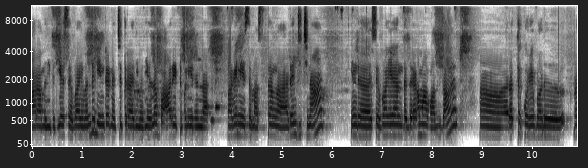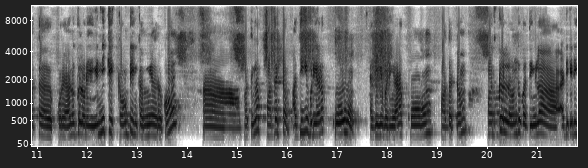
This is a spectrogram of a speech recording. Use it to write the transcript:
ஆறாம் அதிபதியா செவ்வாய் வந்து நின்ற நட்சத்திராதிபதி எல்லாம் ஆறு எட்டு பண்ணிடல பகைநேசம் அஸ்தங்க அடைஞ்சிச்சுன்னா இந்த செவ்வாயா அந்த கிரகமா வந்தால் ரத்த குறைபாடு ரத்த குறை அணுக்களுடைய எண்ணிக்கை கவுண்டிங் கம்மியாக இருக்கும். பார்த்தீங்கன்னா பதட்டம் அதிகப்படியான கோபம் அதிகப்படியான கோபம் பதட்டம். பற்களில் வந்து பார்த்தீங்களா அடிக்கடி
